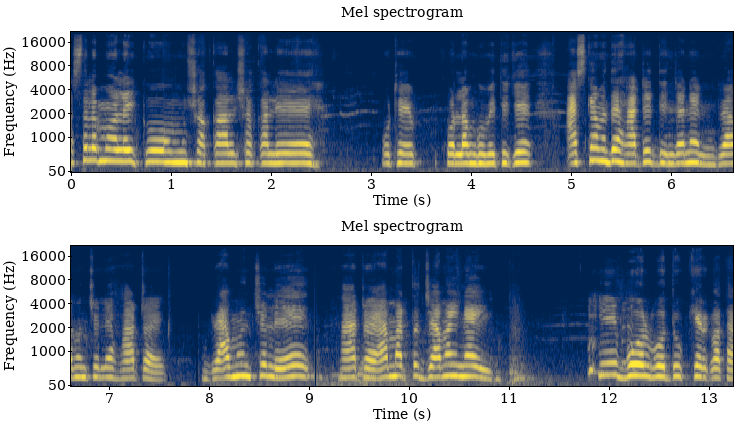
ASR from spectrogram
আসসালামু আলাইকুম, সকাল সকালে উঠে পড়লাম ঘুমি থেকে। আজকে আমাদের হাটের দিন, জানেন? গ্রাম অঞ্চলে হাট হয়। গ্রাম অঞ্চলে হাট হয়। আমার তো জামাই নাই। কি বলব দুঃখের কথা।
